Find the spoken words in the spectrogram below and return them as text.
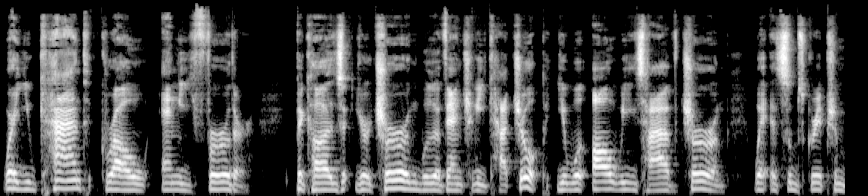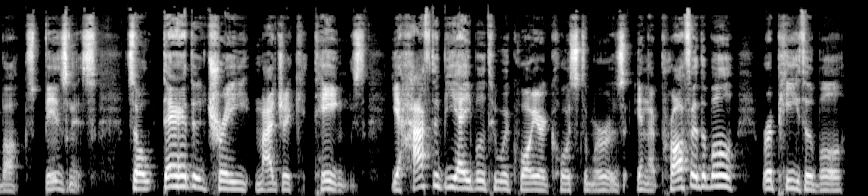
where you can't grow any further because your churn will eventually catch up. You will always have churn with a subscription box business. So they're the three magic things. You have to be able to acquire customers in a profitable, repeatable,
